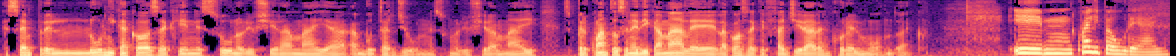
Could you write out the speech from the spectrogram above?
sempre l'unica cosa che nessuno riuscirà mai a, a buttare giù, nessuno riuscirà mai, per quanto se ne dica male, la cosa che fa girare ancora il mondo, ecco. E mh, quali paure hai?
